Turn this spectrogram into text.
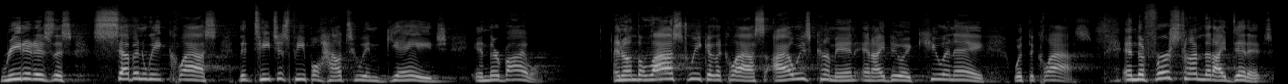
Read It is this seven week class that teaches people how to engage in their Bible. And on the last week of the class, I always come in and I do a Q&A with the class. And the first time that I did it,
